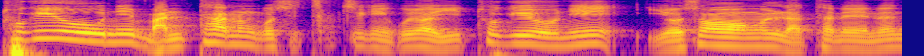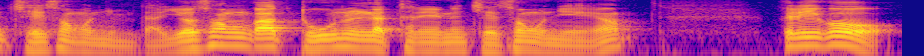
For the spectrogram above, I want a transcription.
토기운이 많다는 것이 특징이고요. 이 토기운이 여성을 나타내는 재성운입니다. 여성과 돈을 나타내는 재성운이에요. 그리고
